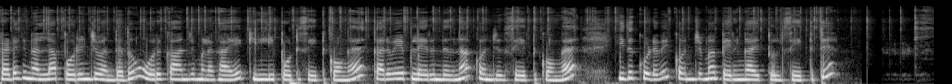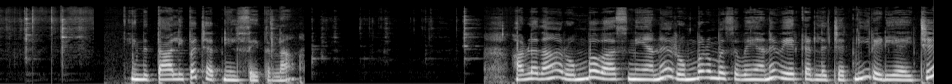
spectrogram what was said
கடுகு நல்லா பொரிஞ்சு வந்ததும் ஒரு காஞ்ச மிளகாயை கிள்ளி போட்டு சேர்த்துக்கோங்க. கருவேப்பிலை இருந்ததுன்னா கொஞ்சம் சேர்த்துக்கோங்க. இது கூடவே கொஞ்சமாக பெருங்காயத்தூள் சேர்த்துட்டு இந்த தாளிப்பை சட்னியில் சேர்த்துடலாம். அவ்வளோதான் ரொம்ப வாசனையான ரொம்ப ரொம்ப சுவையான வேர்க்கடலை சட்னி ரெடி ஆயிடுச்சு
